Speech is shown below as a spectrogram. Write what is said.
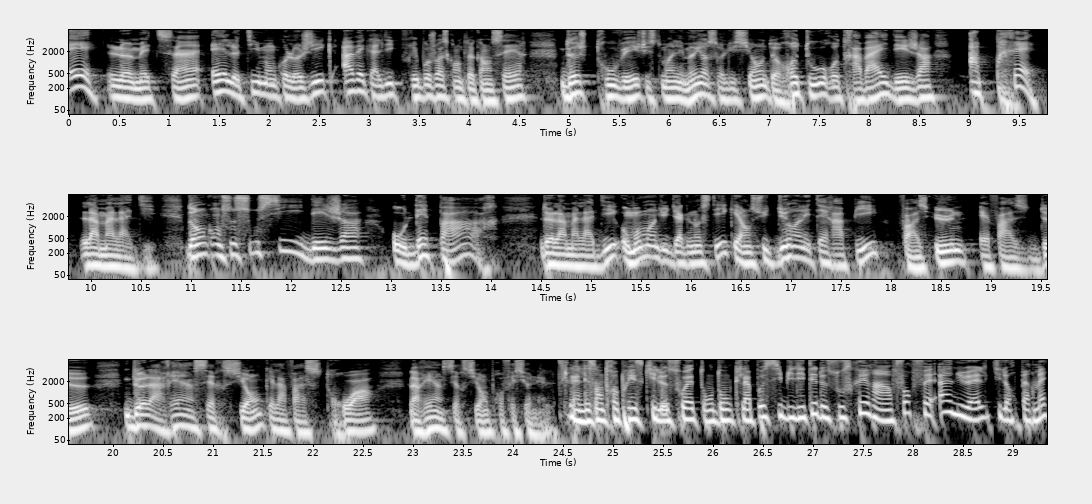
et le médecin et le team oncologique avec la Ligue fribourgeoise contre le cancer de trouver justement les meilleures solutions de retour au travail déjà après la maladie. Donc on se soucie déjà au départ de la maladie, au moment du diagnostic et ensuite durant les thérapies, phase 1 et phase 2, de la réinsertion, qui est la phase 3, la réinsertion professionnelle. Les entreprises qui le souhaitent ont donc la possibilité de souscrire à un forfait annuel qui leur permet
